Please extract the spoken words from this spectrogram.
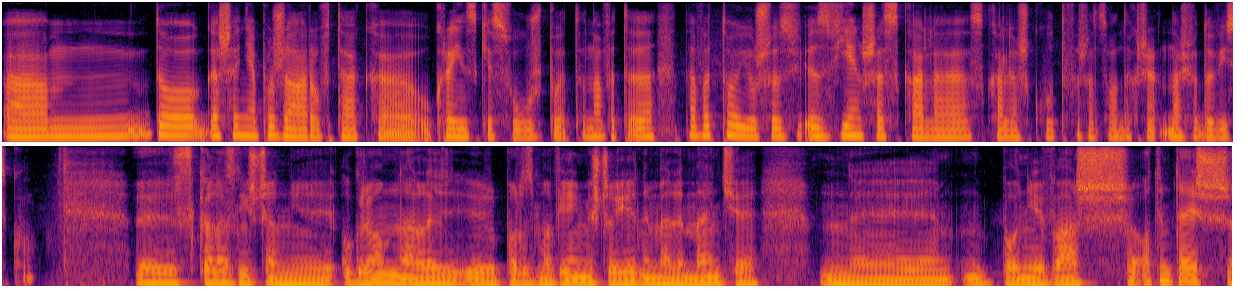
um, do gaszenia pożarów, tak, ukraińskie służby, to nawet, nawet to już zwiększa skalę, skalę szkód wyrządzonych na środowisku. Y, skala zniszczeń ogromna, ale y, porozmawiajmy jeszcze o jednym elemencie, y, ponieważ o tym też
